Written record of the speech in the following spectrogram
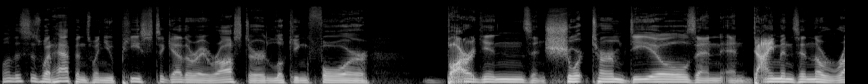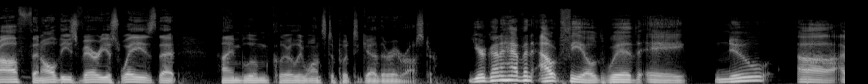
Well, this is what happens when you piece together a roster looking for bargains and short-term deals and and diamonds in the rough and all these various ways that Chaim Bloom clearly wants to put together a roster. You're going to have an outfield with a new, uh,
